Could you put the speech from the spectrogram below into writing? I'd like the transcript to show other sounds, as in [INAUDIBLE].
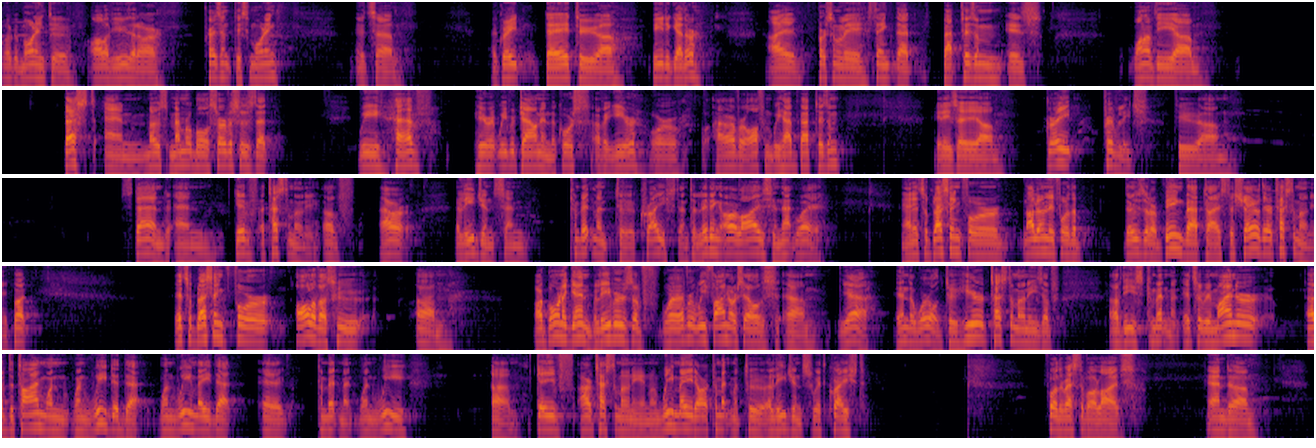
Well, good morning to all of you that are present this morning. It's um, a great day to uh, be together. I personally think that baptism is one of the um, best and most memorable services that we have here at Weavertown in the course of a year or however often we have baptism. It is a um, great privilege to um, stand and give a testimony of our allegiance and commitment to Christ and to living our lives in that way. And it's a blessing for not only for the, those that are being baptized to share their testimony, but it's a blessing for all of us who um, are born again, believers of wherever we find ourselves, um, yeah, in the world, to hear testimonies of, of these commitment. It's a reminder of the time when, when we did that, when we made that uh, commitment, when we um, gave our testimony, and when we made our commitment to allegiance with Christ for the rest of our lives. And um,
